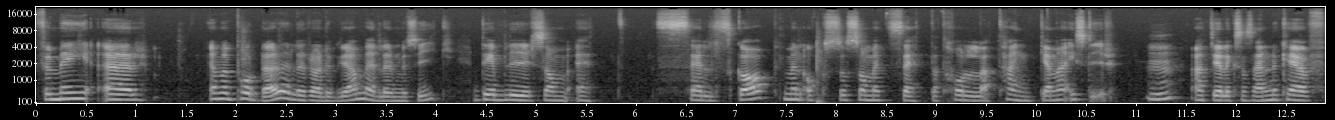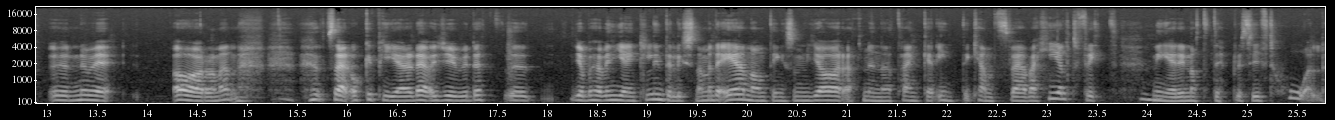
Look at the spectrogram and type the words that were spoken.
För mig är ja, men poddar eller radioprogram eller musik, det blir som ett sällskap men också som ett sätt att hålla tankarna i styr. Mm. Att jag liksom såhär, nu kan jag, eh, nu är öronen så här ockuperade och ljudet, eh, jag behöver egentligen inte lyssna men det är någonting som gör att mina tankar inte kan sväva helt fritt Mm. ner i något depressivt hål.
